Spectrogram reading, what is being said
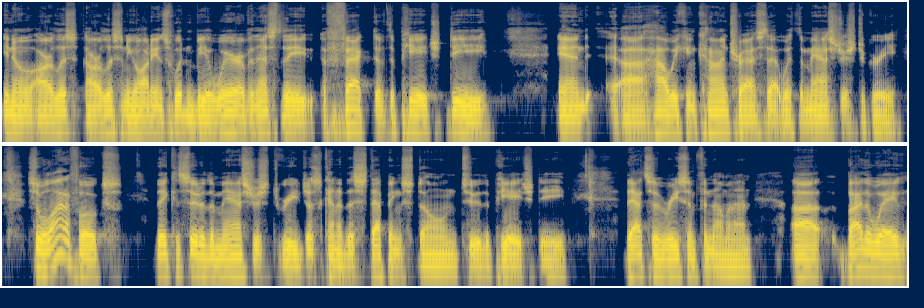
you know our list, our listening audience wouldn't be aware of, and that's the effect of the PhD and uh, how we can contrast that with the master's degree. So a lot of folks they consider the master's degree just kind of the stepping stone to the PhD. That's a recent phenomenon. Uh, by the way,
